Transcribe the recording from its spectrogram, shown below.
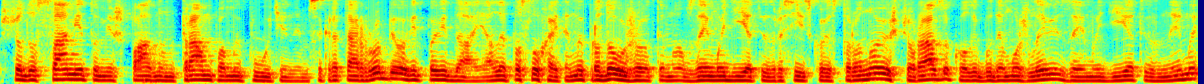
щодо саміту між паном Трампом і Путіним. Секретар Рубіо відповідає: але послухайте, ми продовжуватимемо взаємодіяти з російською стороною щоразу, коли буде можливість взаємодіяти з ними.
